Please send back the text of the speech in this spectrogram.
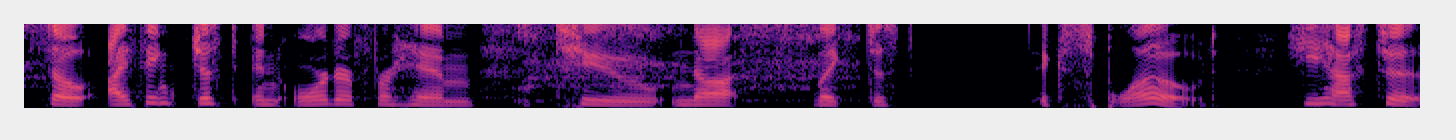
so i think just in order for him to not like just explode he has to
